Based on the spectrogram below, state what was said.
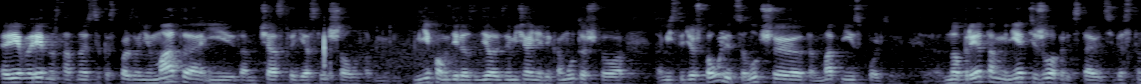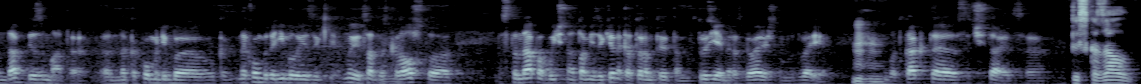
ревностно относятся к использованию мата, и там часто я слышал, там, мне, по-моему, делать замечание или кому-то, что там, если ты идешь по улице, лучше там, мат не используй но при этом мне тяжело представить себе стендап без мата на каком-либо, на каком бы то ни было языке. Ну и сам ты сказал, что стендап обычно на том языке, на котором ты там с друзьями разговариваешь там, во дворе. Uh-huh. Вот как это сочетается? Ты сказал,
